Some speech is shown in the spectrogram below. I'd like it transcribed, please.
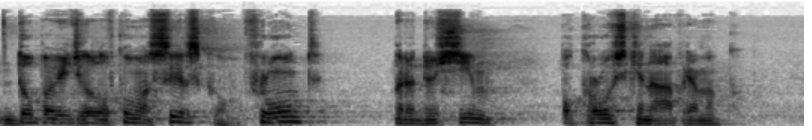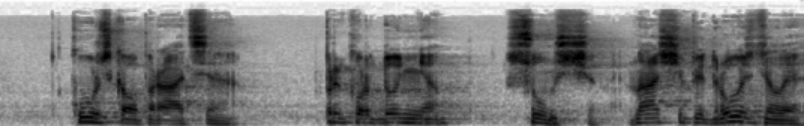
доповідь головкома Сирського. Фронт, передусім, Покровський напрямок, Курська операція, прикордоння Сумщини. Наші підрозділи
